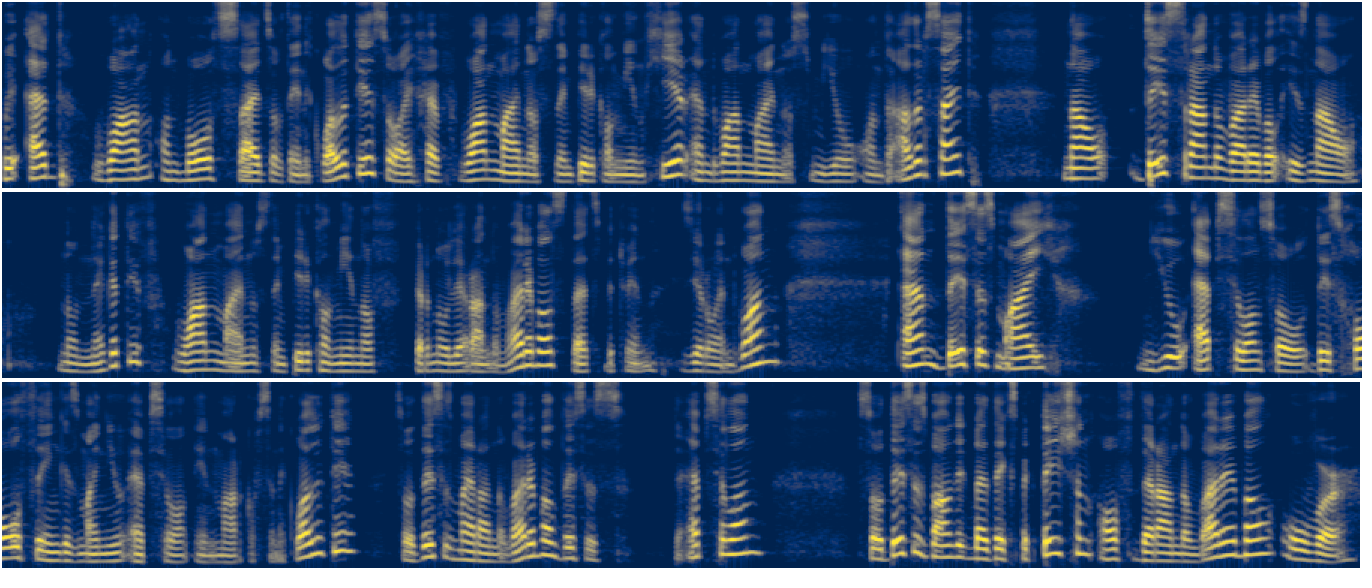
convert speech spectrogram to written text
we add 1 on both sides of the inequality. So I have 1 minus the empirical mean here and 1 minus mu on the other side. Now, this random variable is now non-negative. 1 minus the empirical mean of Bernoulli random variables. That's between 0 and 1. And this is my new epsilon. So this whole thing is my new epsilon in Markov's inequality. So this is my random variable. This is the epsilon. So this is bounded by the expectation of the random variable over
